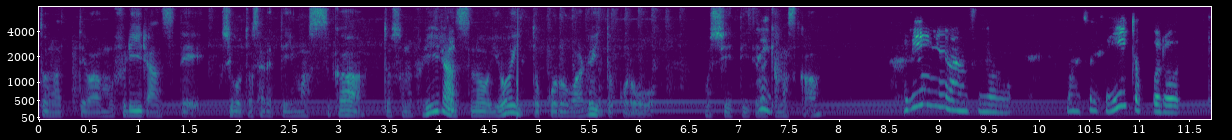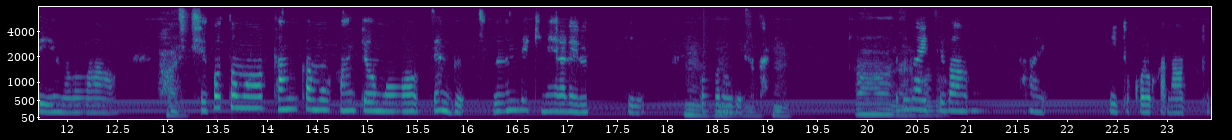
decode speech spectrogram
となってはもうフリーランスでお仕事されていますが、えっとそのフリーランスの良いところ、悪いところを教えていただけますか、フリーランスの、まあそうですね、いいところっていうのは、はい。仕事も単価も環境も全部自分で決められるっていう、うんところですかねうんうんうんああ、それが。一番、はい、いいところかなと。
